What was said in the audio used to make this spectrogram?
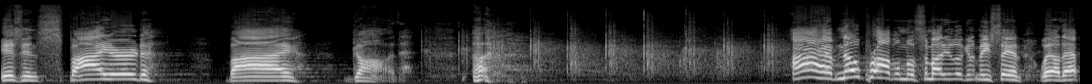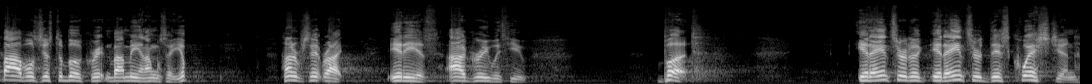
is inspired by God. Uh, I have no problem with somebody looking at me saying, Well, that Bible is just a book written by me. And I'm going to say, Yep, 100% right. It is. I agree with you. But it answered, it answered this question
